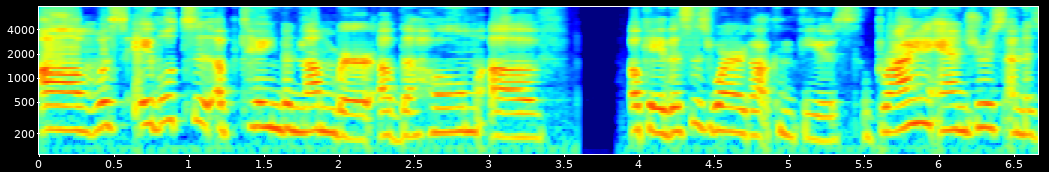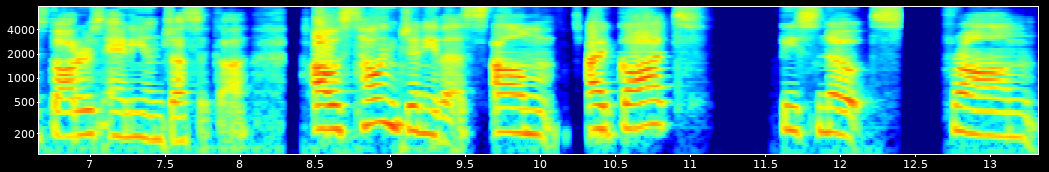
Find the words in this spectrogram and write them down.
um, was able to obtain the number of the home of. Okay, this is where I got confused. Brian Andrews and his daughters Annie and Jessica. I was telling Jenny this. Um, I got these notes from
